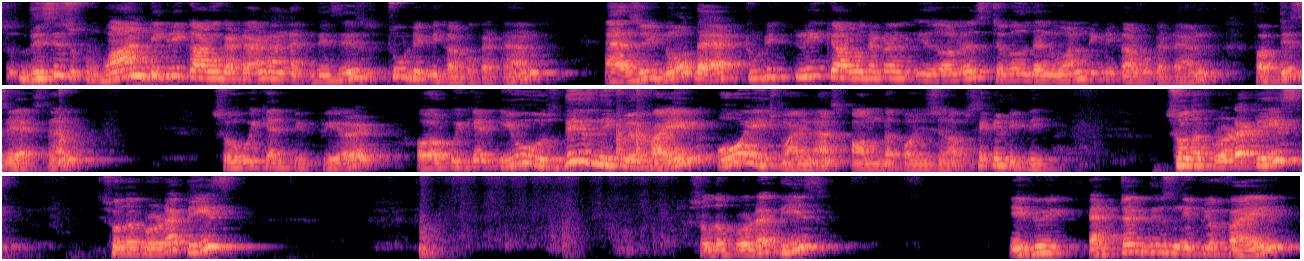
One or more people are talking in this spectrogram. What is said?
So this is 1 degree carbocation and this is 2 degree carbocation. As we know that 2 degree carbocation is always stable than 1 degree carbocation for this reaction. So we can prepare or we can use this nucleophile OH minus on the position of second degree. So the product is, so the product is, so the product is, if we attack this nucleophile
